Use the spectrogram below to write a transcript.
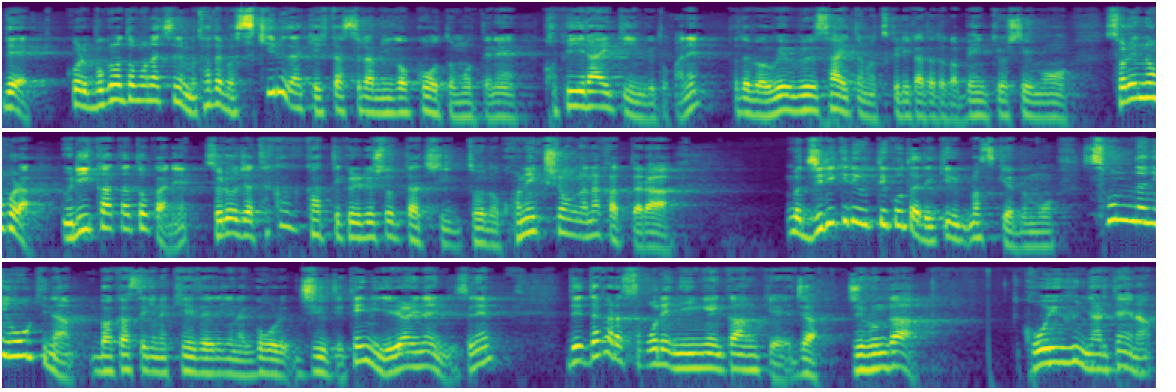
で、これ僕の友達でも、例えばスキルだけひたすら磨こうと思ってね、コピーライティングとかね、例えばウェブサイトの作り方とか勉強しても、それのほら、売り方とかね、それをじゃあ高く買ってくれる人たちとのコネクションがなかったら、まあ、自力で売っていくことはできますけれども、そんなに大きな爆発的な経済的なゴール、自由って手に入れられないんですよね。で、だからそこで人間関係、じゃあ自分がこういう風になりたいな。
